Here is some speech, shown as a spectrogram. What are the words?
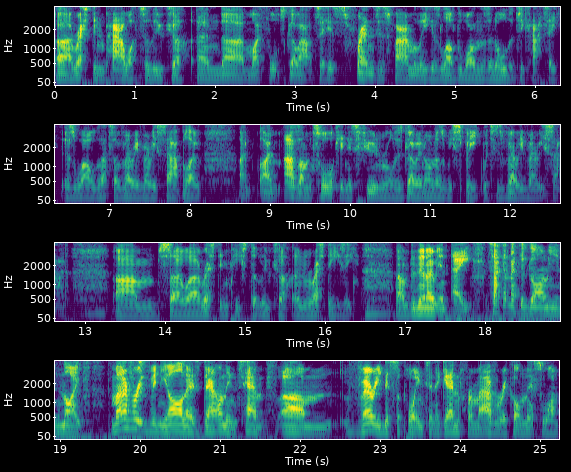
uh, rest in power to Luca, and uh, my thoughts go out to his friends, his family, his loved ones, and all the Ducati as well. That's a very, very sad blow. I, I'm, as I'm talking, his funeral is going on as we speak, which is very, very sad. Um, so uh, rest in peace to Luca and rest easy. Um, Danilo in eighth, Taka Nakagami in ninth, Maverick Vinales down in tenth. Um, very disappointing again from Maverick on this one.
